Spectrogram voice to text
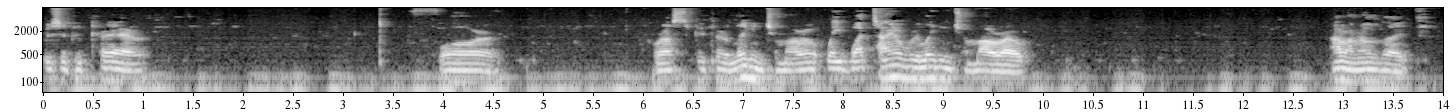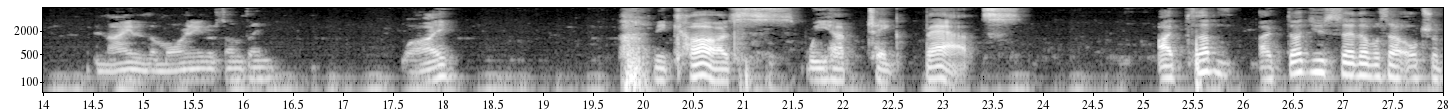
we should prepare for for us to prepare leaving tomorrow. Wait, what time are we leaving tomorrow? I don't know, like nine in the morning or something. Why? because we have to take baths. I thought I thought you said that was our ultra.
